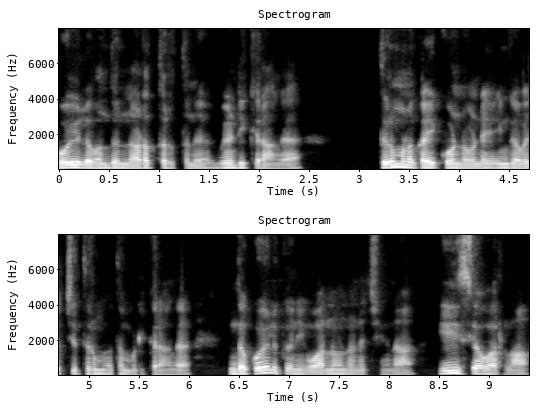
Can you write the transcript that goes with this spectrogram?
கோயிலில் வந்து நடத்துறதுன்னு வேண்டிக்கிறாங்க. திருமணம் கை கொண்டவுடனே இங்கே வச்சு திருமணத்தை முடிக்கிறாங்க. இந்த கோயிலுக்கு நீங்கள் வரணும்னு நினச்சிங்கன்னா ஈஸியாக வரலாம்.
